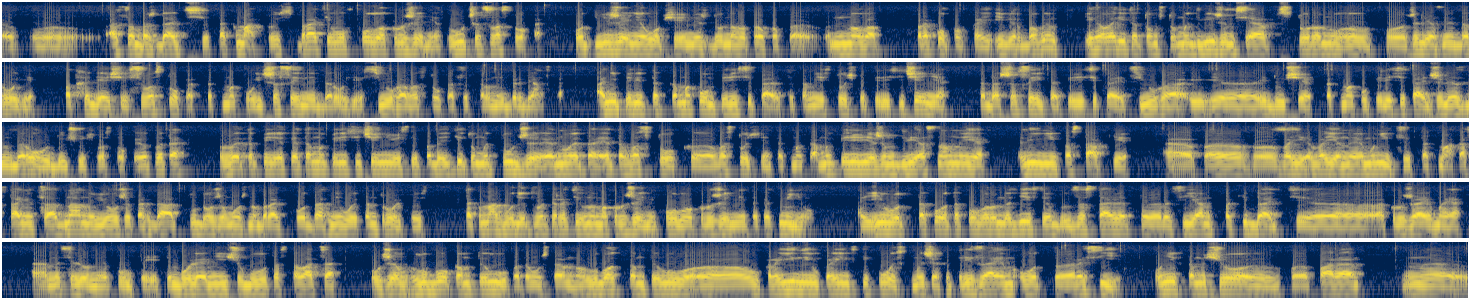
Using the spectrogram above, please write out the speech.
освобождать Токмак, то есть брать его в полуокружение, лучше с востока. Вот движение общее между Новопрокоповкой и Вербовым и говорит о том, что мы движемся в сторону в железной дороги, подходящей с востока к Токмаку, и шоссейной дороги с юго-востока со стороны Бердянска. Они перед Токмаком пересекаются, там есть точка пересечения – когда шоссейка пересекает с юга, и, и, э, идущая к Токмаку, пересекает железную дорогу, идущую с востока. И вот в это, в это, к этому пересечению, если подойти, то мы тут же, э, ну это, это восток, э, восточнее Токмака, мы перережем две основные линии поставки военной амуниции в Токмак. Останется одна, но ее уже тогда оттуда уже можно брать под огневой контроль. То есть Токмак будет в оперативном окружении, полуокружении это как минимум. И вот такого, такого рода действия заставят э, россиян покидать э, окружаемые э, населенные пункты. И тем более они еще будут оставаться уже в глубоком тылу, потому что в глубоком тылу э, Украины и украинских войск мы же их отрезаем от э, России. У них там еще пара э,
